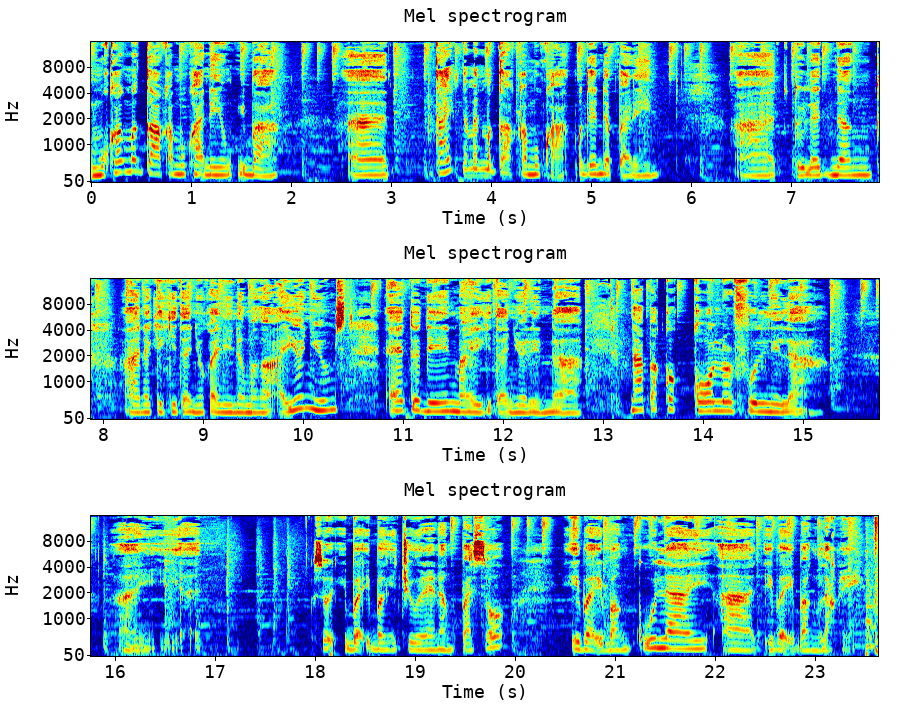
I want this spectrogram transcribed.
mukhang magkakamukha na yung iba. At kahit naman magkakamukha, maganda pa rin. At tulad ng ah, nakikita nyo kaninang mga ioniums, eto din makikita nyo rin na napaka-colorful nila. Ayan. So, iba-ibang itsura ng paso, iba-ibang kulay, at iba-ibang laki.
